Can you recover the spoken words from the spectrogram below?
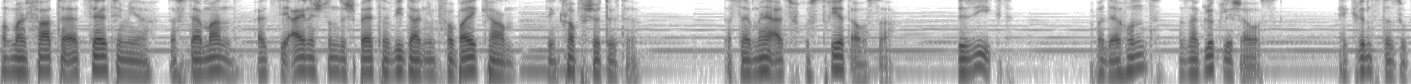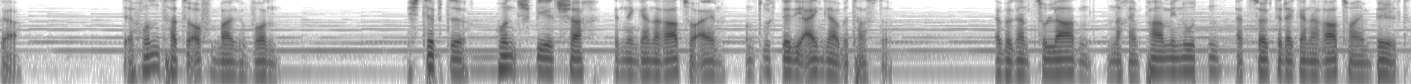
Und mein Vater erzählte mir, dass der Mann, als sie eine Stunde später wieder an ihm vorbeikam, den Kopf schüttelte, dass er mehr als frustriert aussah, besiegt. Aber der Hund sah glücklich aus. Er grinste sogar. Der Hund hatte offenbar gewonnen. Ich tippte Hund spielt Schach in den Generator ein und drückte die Eingabetaste. Er begann zu laden und nach ein paar Minuten erzeugte der Generator ein Bild.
